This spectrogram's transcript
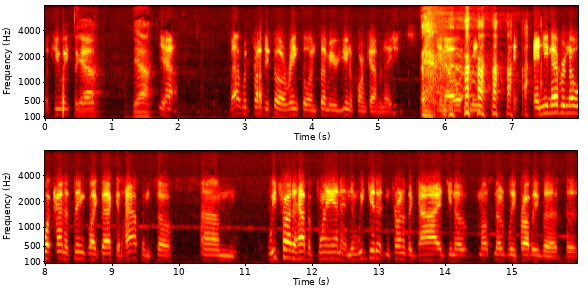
a few weeks ago. Yeah. Yeah. Yeah that would probably throw a wrinkle in some of your uniform combinations. You know, I mean, and you never know what kind of things like that could happen. So, um, we try to have a plan, and then we get it in front of the guys. You know, most notably probably the the,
